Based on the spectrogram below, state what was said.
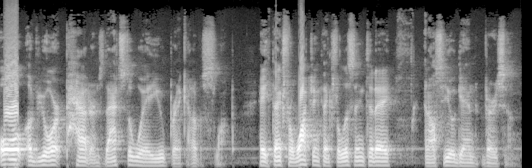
all of your patterns. That's the way you break out of a slump. Hey, thanks for watching. Thanks for listening today. And I'll see you again very soon.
